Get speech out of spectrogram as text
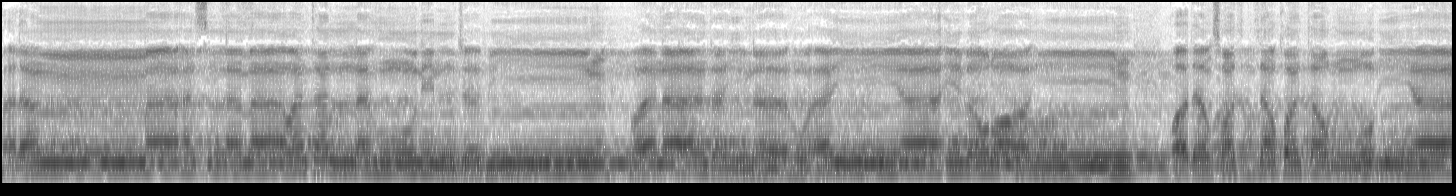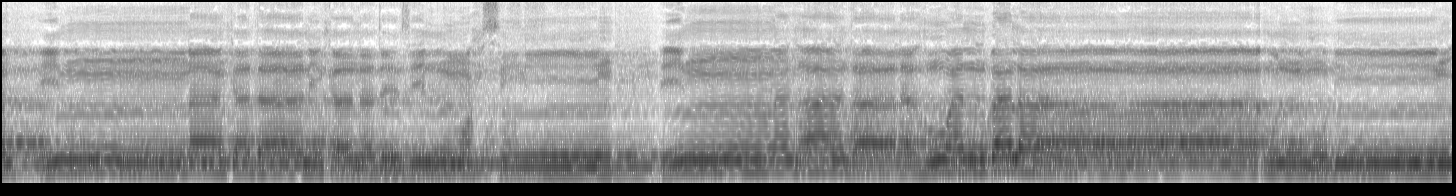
فلما أسلما وتله للجبين وناديناه قد صدقت الرؤيا. إنا كذلك نجزي المحسنين. إن هذا لهو البلاء المبين.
